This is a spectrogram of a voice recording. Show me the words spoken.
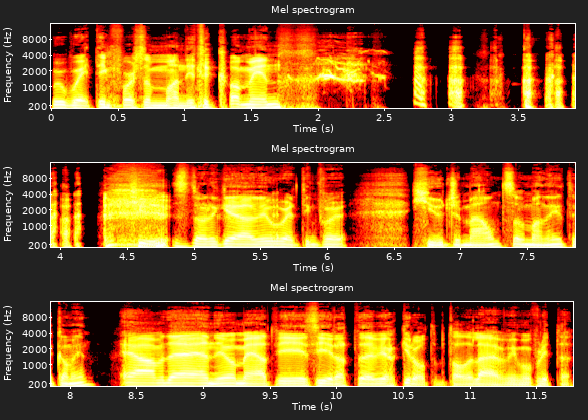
We're waiting for some money to come in. Står det ikke We're waiting for huge amounts of money to come in? Ja, men det ender jo med at vi sier at eh, vi har ikke råd til å betale leie, vi må flytte.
